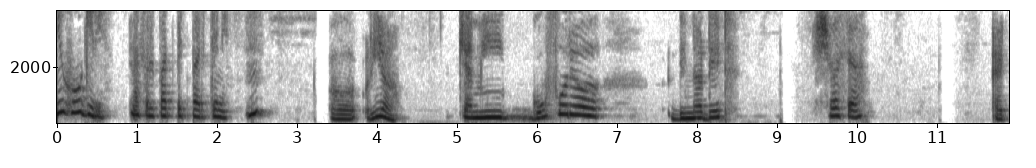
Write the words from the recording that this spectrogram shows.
ನೀವು ಹೋಗಿರಿ ನಾ ಸ್ವಲ್ಪ ಹೊತ್ತು ಬಿಟ್ಟು ಬರ್ತೀನಿ ಹ್ಞೂ Uh, Ria, can we go for a dinner date show sir at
